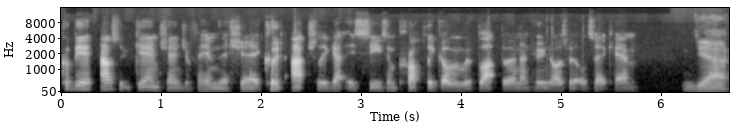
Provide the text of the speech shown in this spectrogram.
could be an absolute game changer for him this year. It could actually get his season properly going with Blackburn, and who knows what it'll take him. Yeah,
